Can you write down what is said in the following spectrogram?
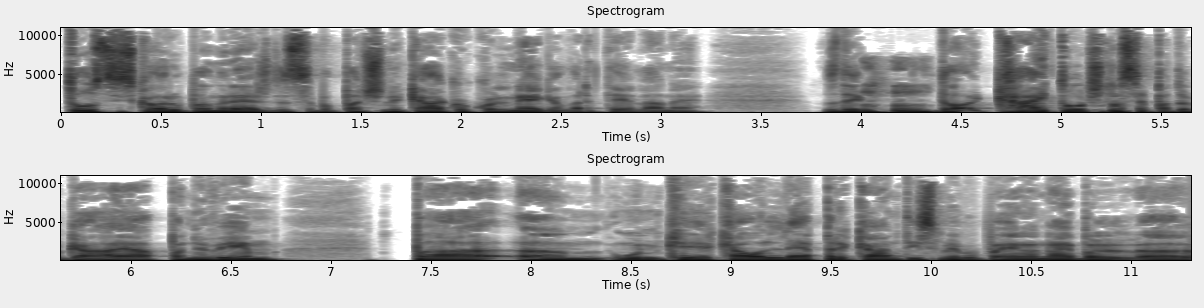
To si skoraj upam reči, da se bo pač nekako okoli njega vrtela. Ne. Zdaj, do, kaj točno se pa dogaja, pa ne vem. Pa um, un, ki je kao leprekan, ti smo pa ena najbolj uh,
